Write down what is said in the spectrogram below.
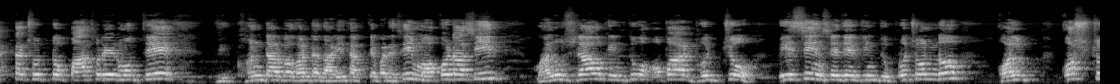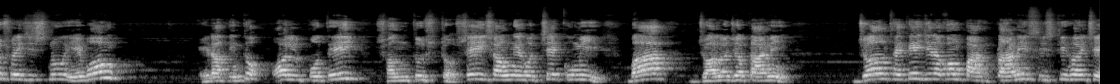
একটা ছোট্ট পাথরের মধ্যে ঘণ্টার পর ঘণ্টা দাঁড়িয়ে থাকতে পারে। সেই মকর রাশির মানুষরাও কিন্তু অপার ধৈর্য পেশেন্স এদের কিন্তু প্রচণ্ড কল, কষ্ট সহিষ্ণু এবং এরা কিন্তু অল্পতেই সন্তুষ্ট। সেই সঙ্গে হচ্ছে কুমির বা জলজ প্রাণী। জল থেকেই যেরকম প্রাণীর সৃষ্টি হয়েছে,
